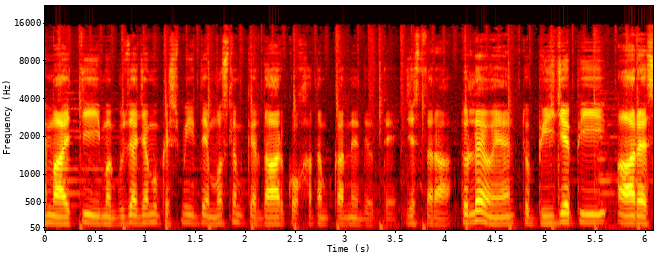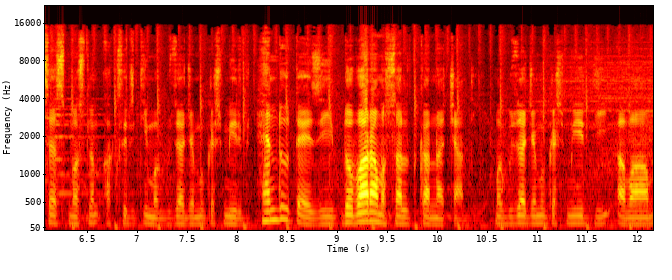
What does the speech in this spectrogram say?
حمایتی مقبوضہ جموں کشمیر دے مسلم کردار کو ختم کرنے دے ہوتے جس طرح تلے ہوئے ہیں تو B J P, R S S, مسلم اکثریتی مقبوضہ جموں کشمیر، ہندو تے تہذیب دوبارہ مسلط کرنا چاہتی ہے۔ مقبوضہ جموں کشمیر دی عوام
